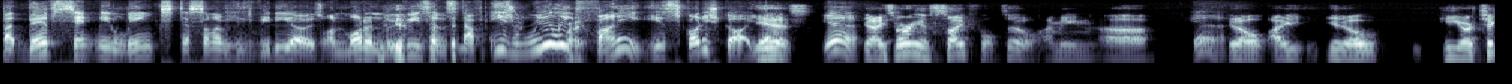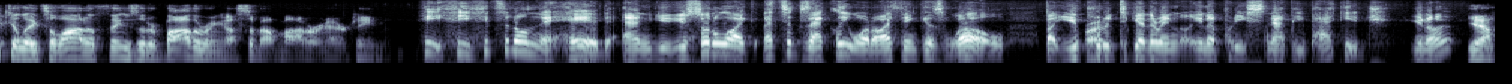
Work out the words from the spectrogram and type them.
but they've sent me links to some of his videos on modern movies and stuff. He's really Right. funny. He's a Scottish guy. Yeah. Yes, Yeah. yeah, he's very insightful too. I mean, uh, Yeah. you know, I you know, he articulates a lot of things that are bothering us about modern entertainment. He he hits it on the head, and you, you're sort of like, that's exactly what I think as well. But you put Right. it together in in a pretty snappy package. You know. Yeah,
